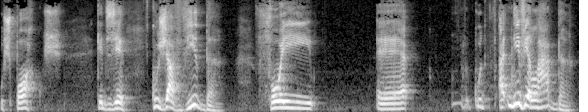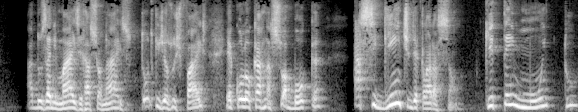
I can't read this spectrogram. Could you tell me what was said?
os porcos, quer dizer, cuja vida foi é, nivelada a dos animais irracionais, tudo que Jesus faz é colocar na sua boca a seguinte declaração: que tem muito,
